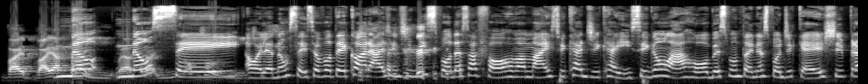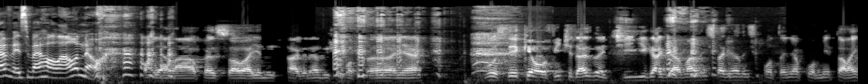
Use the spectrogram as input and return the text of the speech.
vai, vai atrair. Não, vai não atrair sei. Olha, não sei se eu vou ter coragem de me expor dessa forma, mas fica a dica aí. Sigam lá, arroba Espontâneas Podcast, pra ver se vai rolar ou não. Olha lá o pessoal aí no Instagram do Espontânea. Você que é ouvinte das antigas, já vai no Instagram do Espontânea, comenta lá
